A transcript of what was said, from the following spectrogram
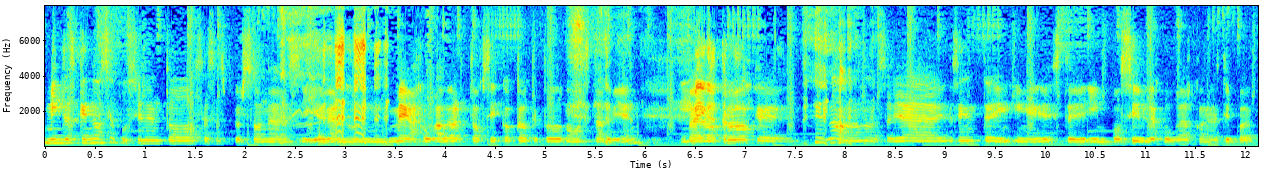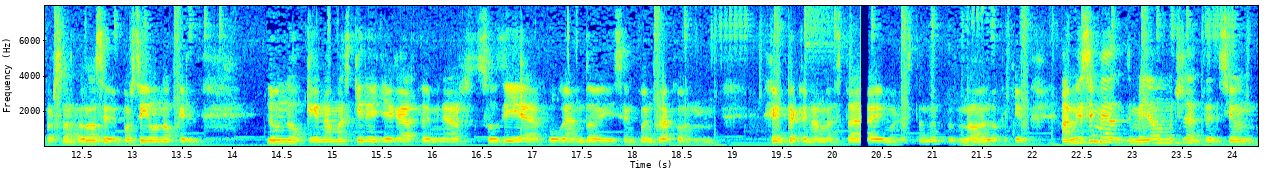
Mientras que no se fusionen todas esas personas y hagan un mega jugador tóxico, creo que todos vamos a estar bien. Pero creo que no, no, no, sería este, imposible jugar con ese tipo de personas. No sé, por sí uno que uno que nada más quiere llegar, terminar su día jugando y se encuentra con gente que nada más está ahí molestando, pues no es lo que quiero. A mí sí me, me, llama mucho la atención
